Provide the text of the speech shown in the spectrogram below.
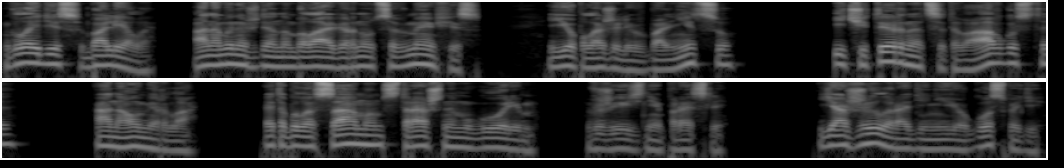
Глэдис болела. Она вынуждена была вернуться в Мемфис. Ее положили в больницу, и 14 августа она умерла. Это было самым страшным горем в жизни Пресли. Я жил ради нее, Господи.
